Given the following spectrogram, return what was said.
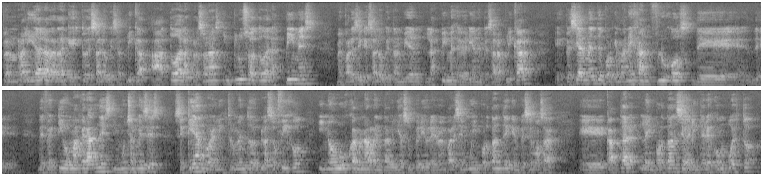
pero en realidad la verdad que esto es algo que se aplica a todas las personas, incluso a todas las pymes, me parece que es algo que también las pymes deberían empezar a aplicar, especialmente porque manejan flujos de de efectivo más grandes y muchas veces se quedan con el instrumento de plazo fijo y no buscan una rentabilidad superior. Me parece muy importante que empecemos a eh, captar la importancia del interés compuesto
